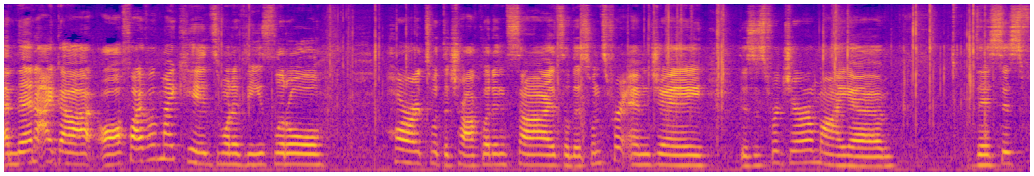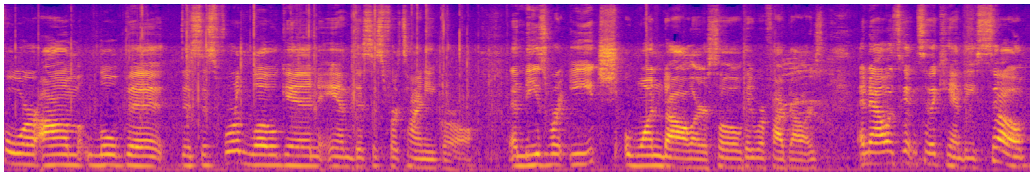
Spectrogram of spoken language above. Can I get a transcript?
And then I got all five of my kids one of these little hearts with the chocolate inside. So this one's for MJ. This is for Jeremiah. This is for um little bit. This is for Logan. And this is for Tiny Girl. And these were each $1. So they were $5. And now let's get into the candy. So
